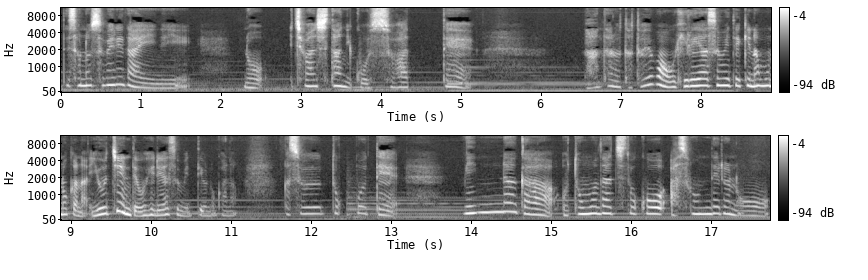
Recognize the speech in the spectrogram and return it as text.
でその滑り台にの一番下にこう座ってなんだろう例えばお昼休み的なものかな？幼稚園ってお昼休みっていうのかな？そういうとこでみんながお友達とこう遊んでるのを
